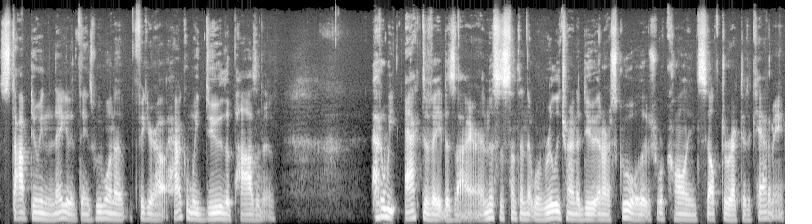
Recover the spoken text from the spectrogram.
stop doing the negative things. We want to figure out how can we do the positive? How do we activate desire? And this is something that we're really trying to do in our school that we're calling self-directed academy.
